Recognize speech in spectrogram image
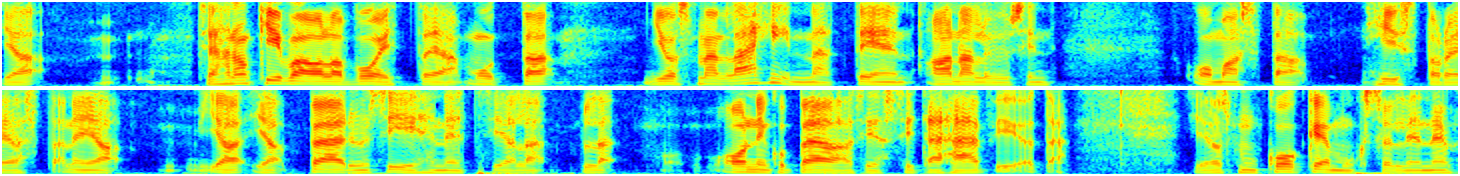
Ja sehän on kiva olla voittaja, mutta jos mä lähinnä teen analyysin omasta historiastani ja, ja, ja päädyn siihen, että siellä on niin pääasiassa sitä häviötä. Ja jos mun kokemuksellinen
